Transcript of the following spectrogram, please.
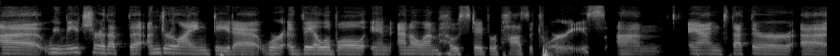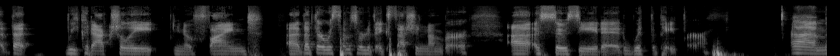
Uh, we made sure that the underlying data were available in NLM hosted repositories um, and that there uh, that we could actually you know find uh, that there was some sort of accession number uh, associated with the paper. Um,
